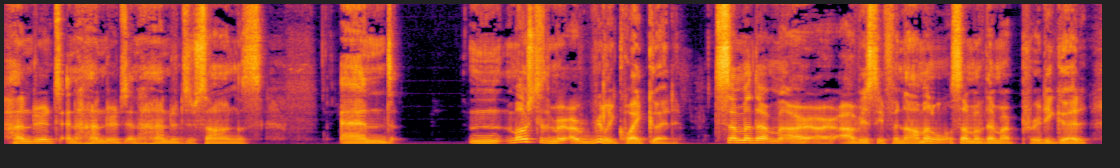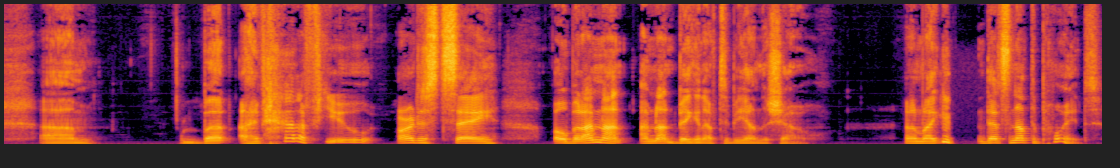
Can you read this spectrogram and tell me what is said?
hundreds and hundreds and hundreds of songs, and most of them are, are really quite good. Some of them are, are obviously phenomenal. Some of them are pretty good. Um, but I've had a few artists say, "Oh, but I'm not I'm not big enough to be on the show." And I'm like, "That's not the point.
